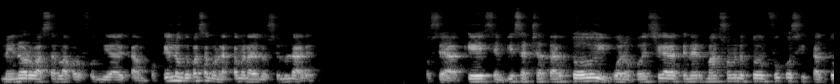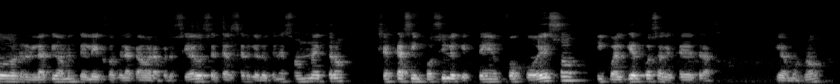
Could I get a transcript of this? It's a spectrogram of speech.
menor va a ser la profundidad de campo. ¿Qué es lo que pasa con las cámaras de los celulares? O sea, que se empieza a chatar todo y, bueno, podés llegar a tener más o menos todo en foco si está todo relativamente lejos de la cámara, pero si algo se te acerca y lo tenés a un metro, ya es casi imposible que esté en foco eso y cualquier cosa que esté detrás digamos, ¿no?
